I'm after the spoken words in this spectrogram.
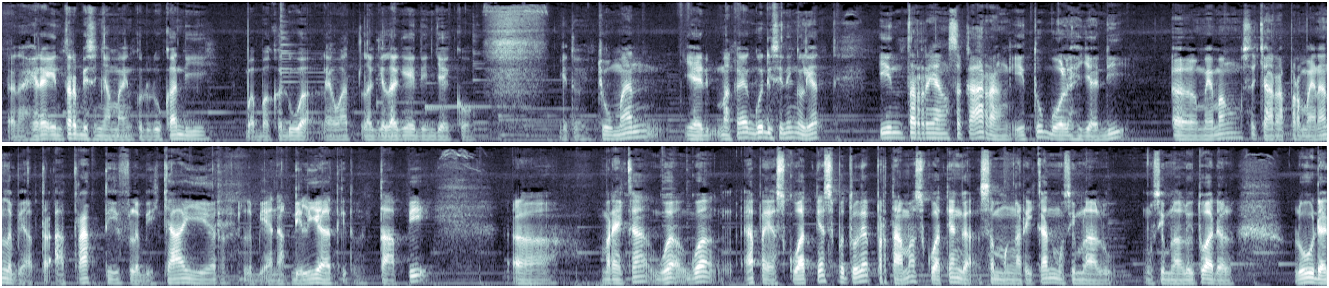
Dan akhirnya Inter bisa nyamain kedudukan di babak kedua lewat lagi-lagi Edin Dzeko. Gitu. Cuman ya makanya gue di sini ngelihat Inter yang sekarang itu boleh jadi uh, memang secara permainan lebih atraktif lebih cair lebih enak dilihat gitu tapi uh, mereka gue gua apa ya skuadnya sebetulnya pertama skuadnya nggak semengerikan musim lalu musim lalu itu adalah lu udah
